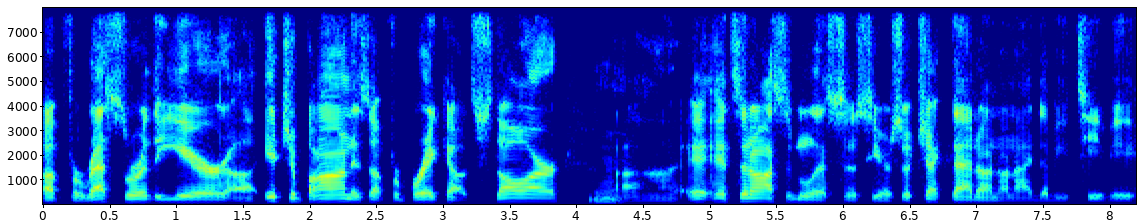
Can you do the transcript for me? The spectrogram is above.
up for Wrestler of the Year. Uh, Ichiban is up for Breakout Star. Mm. Uh, it, it's an awesome list this year, so check that out on IWTV.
